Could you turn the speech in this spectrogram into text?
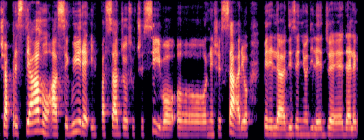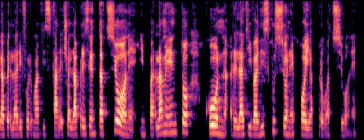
ci apprestiamo a seguire il passaggio successivo, uhm, necessario per il disegno di legge delega per la riforma fiscale, cioè la presentazione in Parlamento con relativa discussione e poi approvazione.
